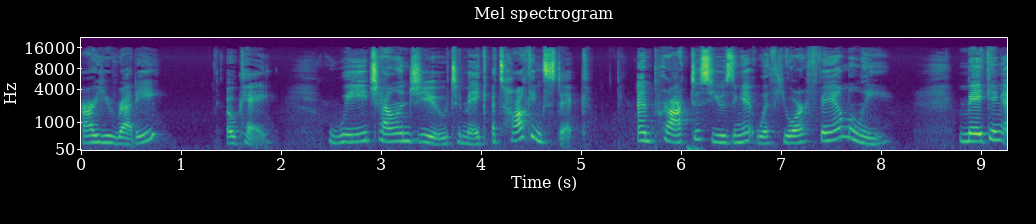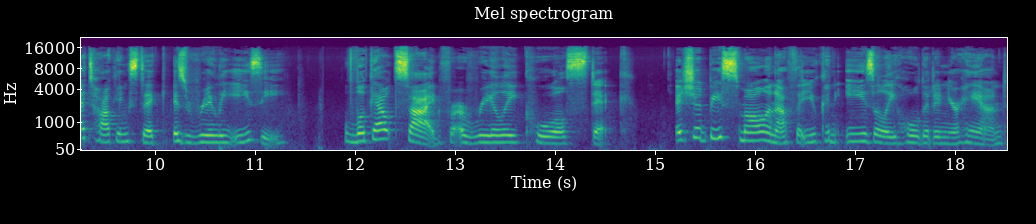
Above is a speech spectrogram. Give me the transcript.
Are you ready? Okay, we challenge you to make a talking stick and practice using it with your family. Making a talking stick is really easy. Look outside for a really cool stick. It should be small enough that you can easily hold it in your hand.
